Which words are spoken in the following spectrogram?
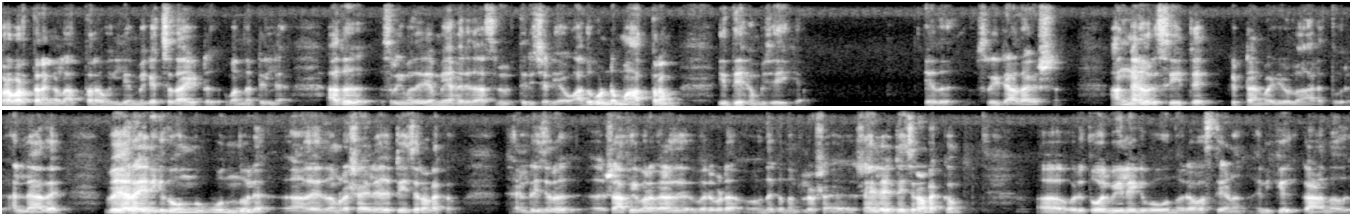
പ്രവർത്തനങ്ങൾ അത്ര വലിയ മികച്ചതായിട്ട് വന്നിട്ടില്ല. അത് ശ്രീമതി രമ്യ ഹരിദാസിന് ഒരു തിരിച്ചടിയാവും. അതുകൊണ്ട് മാത്രം ഇദ്ദേഹം വിജയിക്കാം. ഏത്? ശ്രീ രാധാകൃഷ്ണൻ. അങ്ങനെ ഒരു സീറ്റ് കിട്ടാൻ വഴിയുള്ള ആലത്തൂർ അല്ലാതെ വേറെ എനിക്ക് തോന്നുന്നു ഒന്നുമില്ല. അതായത് നമ്മുടെ ശൈലജ ടീച്ചർ അടക്കം. ശൈലജ ടീച്ചർ ഷാഫി പറ വേറെ ഇവർ ഇവിടെ നിൽക്കുന്നുണ്ടല്ലോ ശൈലജ ടീച്ചർ അടക്കം ഒരു തോൽവിയിലേക്ക് പോകുന്ന ഒരു അവസ്ഥയാണ് എനിക്ക് കാണുന്നത്.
